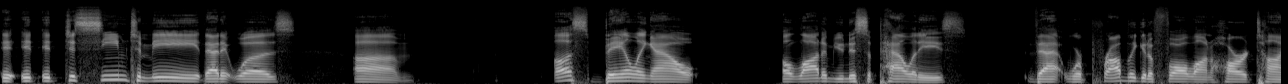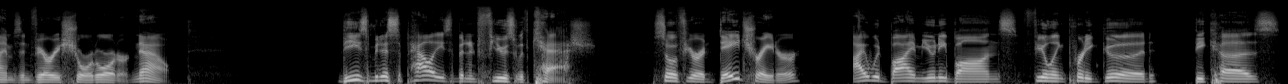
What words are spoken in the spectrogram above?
it, it, it just seemed to me that it was um, us bailing out a lot of municipalities that were probably going to fall on hard times in very short order. Now, these municipalities have been infused with cash. So if you're a day trader, I would buy muni bonds feeling pretty good because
